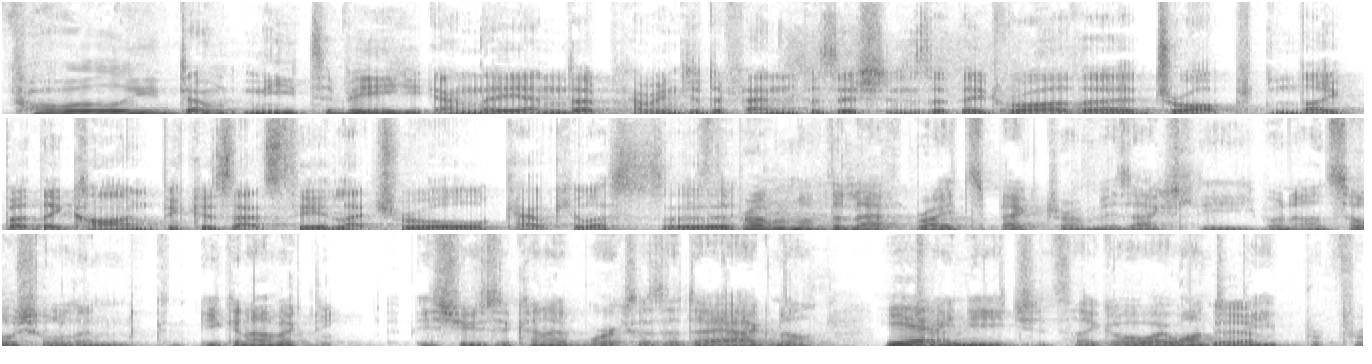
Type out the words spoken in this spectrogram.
probably don't need to be, and they end up having to defend positions that they'd rather drop. Like, but they can't because that's the electoral calculus. So The problem of the left-right spectrum is actually when on social and economic issues, it kind of works as a diagonal Yeah. between each. It's like, oh, I want to Yeah. be pr- pr-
